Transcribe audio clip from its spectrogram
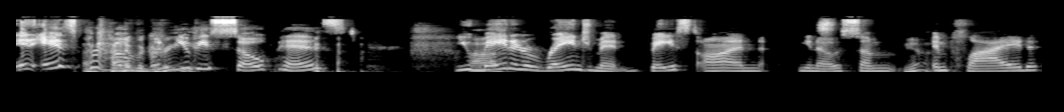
It is provoked. kind of Wouldn't you be so pissed? You Uh, made an arrangement based on, you know, some Yeah. implied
